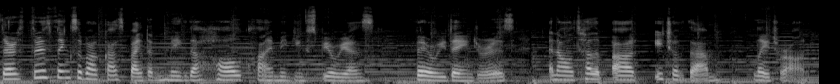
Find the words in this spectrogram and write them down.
There are three things about Kazbek that make the whole climbing experience very dangerous, and I'll tell about each of them later on.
